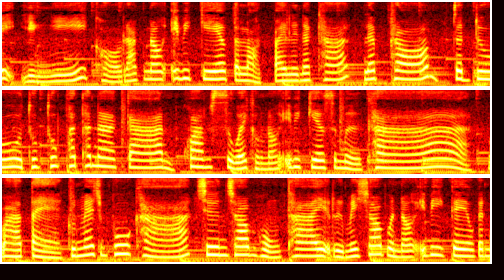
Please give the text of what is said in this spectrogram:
ย อย่างนี้ขอรักน้องเอบิเกลตลอดไปเลยนะคะ และพร้อมจะดูทุกๆพัฒนาการ ความสวยของน้องเอบิเกลเสมอค่ะว่าแต่คุณแม่ชมพู่ขาชื่นชอบหงส์ไทยหรือไม่ชอบเหมือนน้องเอบิเกลกัน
